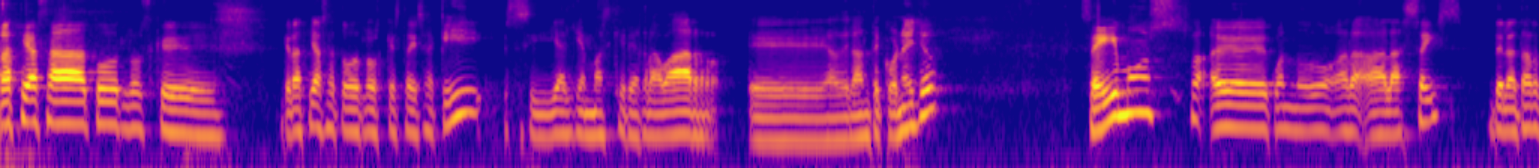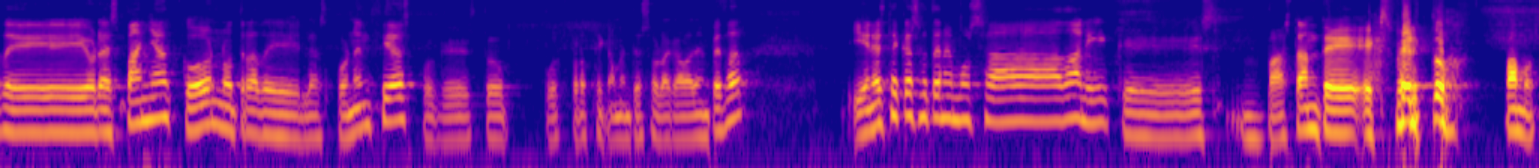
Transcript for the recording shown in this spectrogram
Gracias a todos los que gracias a todos los que estáis aquí. Si alguien más quiere grabar, eh, adelante con ello. Seguimos eh, cuando a, las 6 de la tarde hora España con otra de las ponencias, porque esto pues prácticamente solo acaba de empezar. Y en este caso tenemos a Dani, que es bastante experto, vamos,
